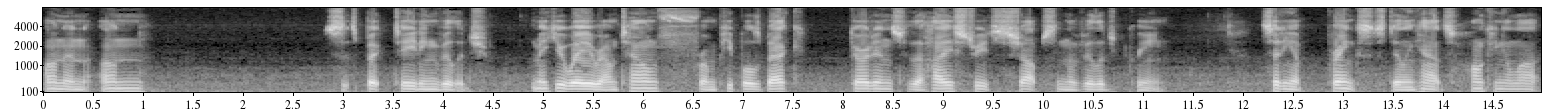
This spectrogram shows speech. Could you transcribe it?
on an unsuspecting village. Make your way around town from people's back gardens to the high street shops in the village green, setting up pranks, stealing hats, honking a lot,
